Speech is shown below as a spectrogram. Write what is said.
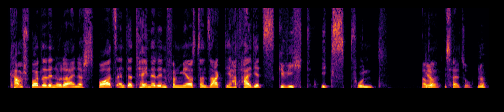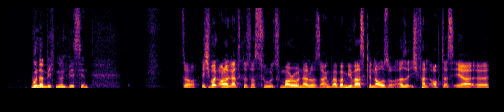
Kampfsportlerin oder einer Sports-Entertainerin von mir aus dann sagt, die hat halt jetzt Gewicht x Pfund. Aber ja. ist halt so, ne? Wundert mich nur ein bisschen. So, ich wollte auch noch ganz kurz was zu, zu Mauro Nello sagen, weil bei mir war es genauso. Also ich fand auch, dass er äh,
